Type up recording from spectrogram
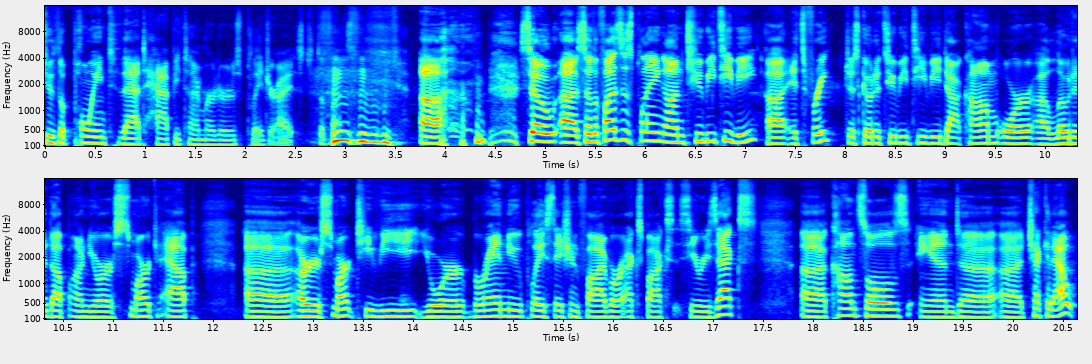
to the point that Happytime Murders plagiarized the Fuzz. uh, so, uh, so the Fuzz is playing on Tubi TV. Uh, it's free. Just go to tubitv.com or uh, load it up on your smart app uh, or your smart TV, your brand new PlayStation 5 or Xbox Series X uh, consoles, and uh, uh, check it out.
